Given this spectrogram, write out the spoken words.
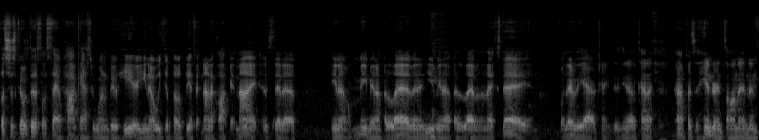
Let's just go with this. Let's say a podcast we want to do here. You know, we could both be up at nine o'clock at night instead of, you know, me being up at eleven and you being up at eleven the next day, and whatever the hour changes. You know, kind of kind of puts a hindrance on it, and then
